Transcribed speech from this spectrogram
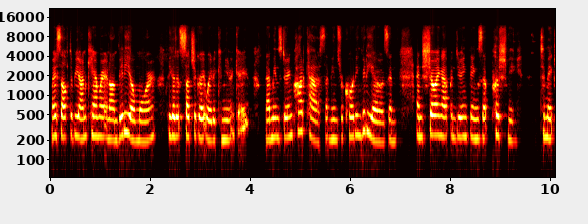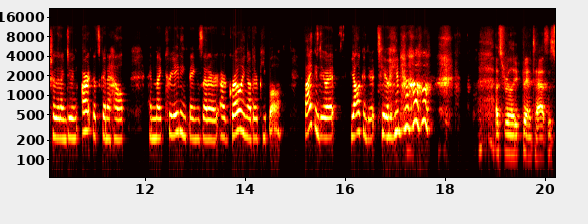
myself to be on camera and on video more because it's such a great way to communicate. That means doing podcasts that means recording videos and and showing up and doing things that push me to make sure that I'm doing art that's going to help and like creating things that are, are growing other people. If I can do it, y'all can do it too, you know? That's really fantastic. This,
